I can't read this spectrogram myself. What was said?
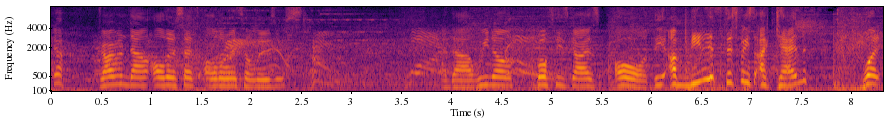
yeah, driving down all their sets all the way to losers. And uh, we know both these guys. Oh, the immediate stitch face again. What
